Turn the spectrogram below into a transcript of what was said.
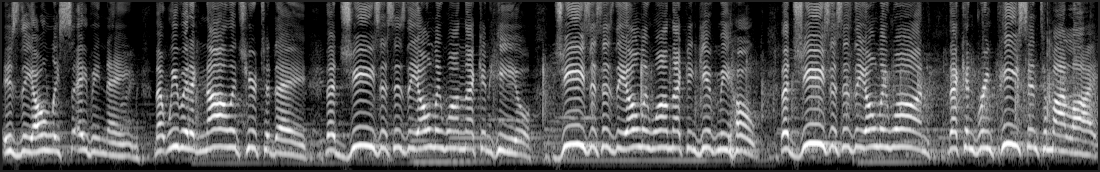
is the only saving name. That we would acknowledge here today that Jesus is the only one that can heal. Jesus is the only one that can give me hope. That Jesus is the only one that can bring peace into my life.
